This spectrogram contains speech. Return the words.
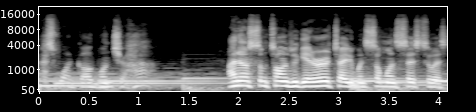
That's why God wants your heart. I know sometimes we get irritated when someone says to us,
